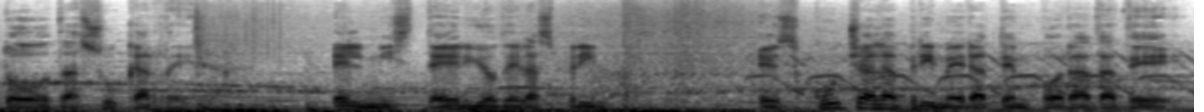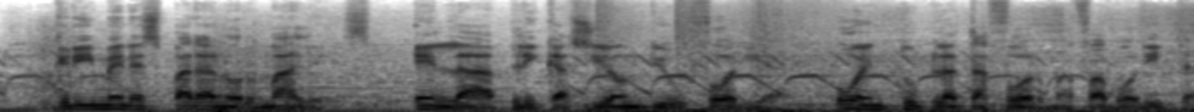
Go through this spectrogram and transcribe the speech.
toda su carrera el misterio de las primas. Escucha la primera temporada de Crímenes Paranormales en la aplicación de Euforia o en tu plataforma favorita.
